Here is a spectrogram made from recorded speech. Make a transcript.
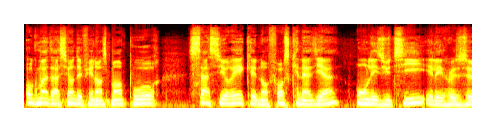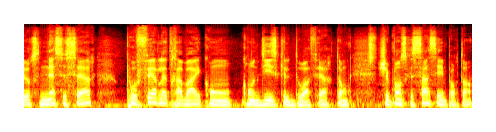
augmentation des financements pour s'assurer que nos forces canadiennes ont les outils et les ressources nécessaires pour faire le travail qu'on qu'on dise qu'elles doivent faire. Donc, je pense que ça, c'est important.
